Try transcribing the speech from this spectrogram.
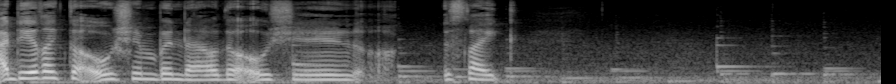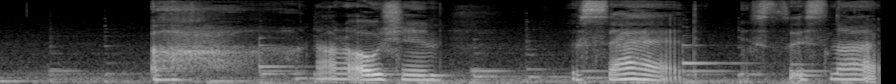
I did like the ocean, but now the ocean, it's like, uh, now ocean is sad. It's, it's not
